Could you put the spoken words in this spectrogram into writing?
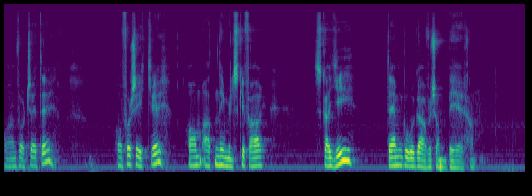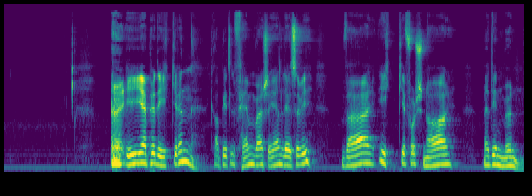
og han fortsetter og forsikrer om at den himmelske Far skal gi dem gode gaver som ber ham. I Predikeren, kapittel 5, vers 1, leser vi Vær ikke for snar med din munn,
